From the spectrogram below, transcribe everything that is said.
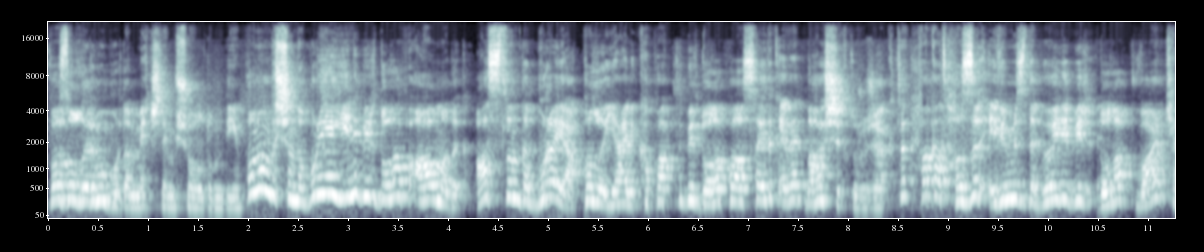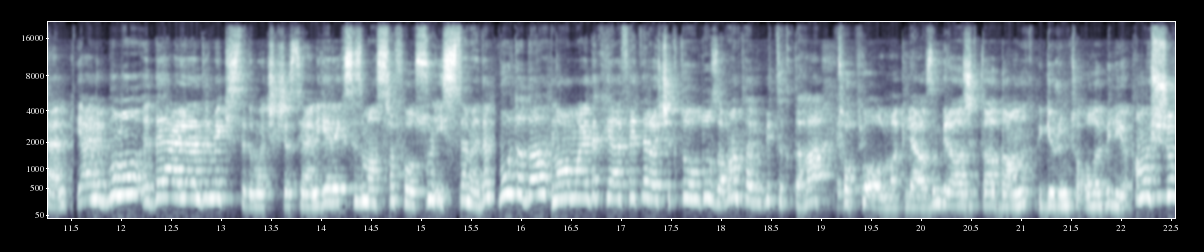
vazolarımı burada meçlemiş oldum diyeyim. Onun dışında buraya yeni bir dolap almadık. Aslında buraya palı yani kapaklı bir dolap alsaydık evet daha şık duracaktı. Fakat hazır evimizde böyle bir dolap varken yani bunu değerlendirmek istedim açıkçası. Yani gereksiz masraf olsun istemedim. Burada da normalde kıyafetler açıkta olduğu zaman tabii bir tık daha toplu olmak lazım. Birazcık daha dağınık bir görüntü olabiliyor. Ama şu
